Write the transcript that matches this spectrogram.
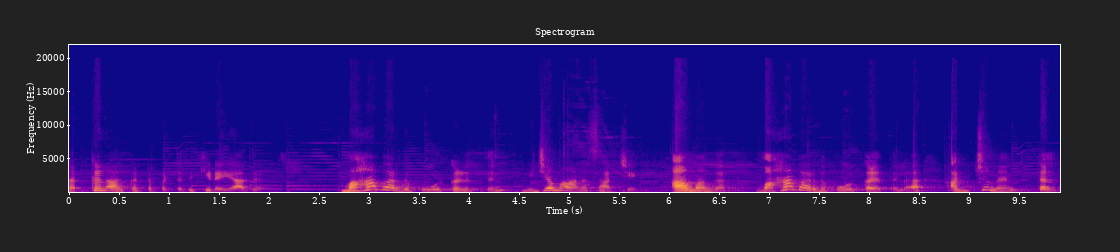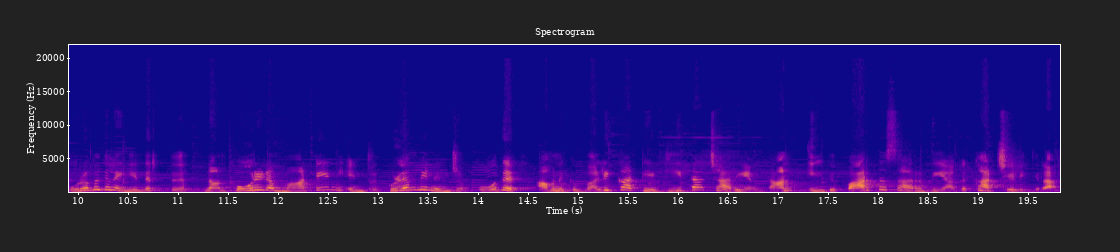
கற்களால் கட்டப்பட்டது கிடையாது. மகாபாரத போர்க்களத்தின் நிஜமான சாட்சி. ஆமாங்க. மகாபாரத போர்க்களத்துல அர்ஜுனன் தன் உறவுகளை எதிர்த்து நான் போரிட மாட்டேன் என்று குழம்பி நின்ற போது அவனுக்கு வழிகாட்டிய கீதாச்சாரியன் தான் இங்கு பார்த்த சாரதியாக காட்சியளிக்கிறார்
